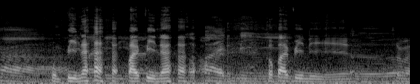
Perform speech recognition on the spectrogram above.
ค่ะผมปีหน้าปลายปีหน้าเขาปลายปีก็ปลายปีนี้เออใช่ไหม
